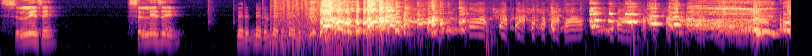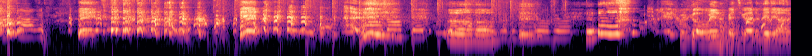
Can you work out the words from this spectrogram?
Slizzy. Slizzy. Need him, need him, need him, need him. Oh. Go to the video, bro. We've got a win for it to go in the video.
